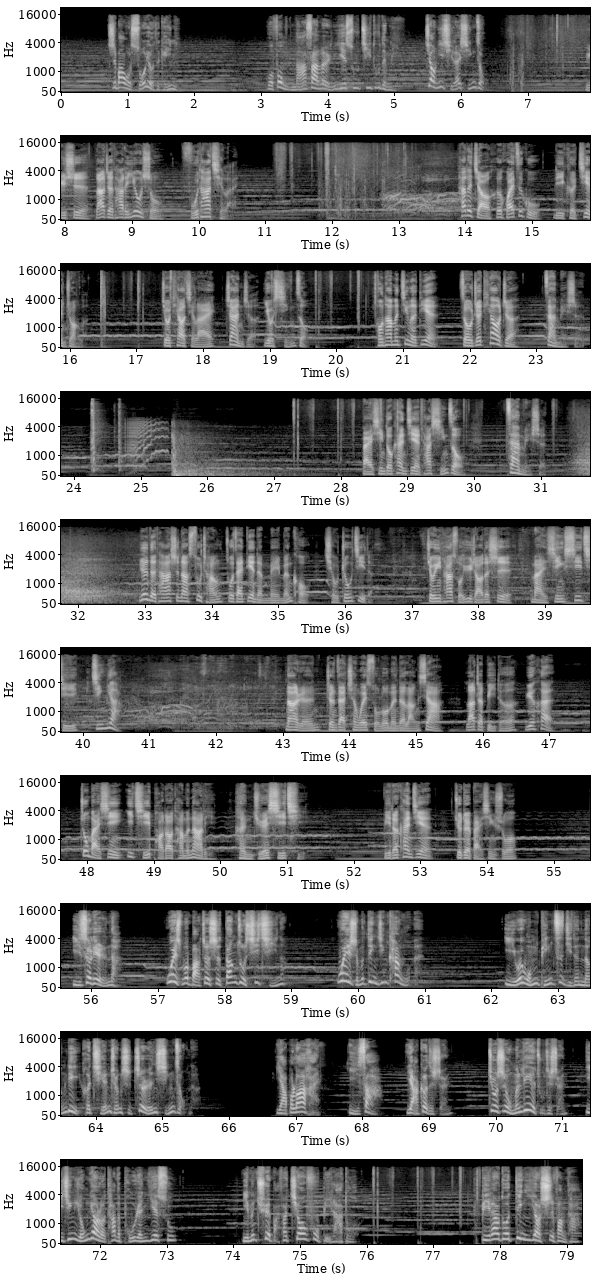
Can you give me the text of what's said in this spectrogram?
只把我所有的给你。我奉拿撒勒人耶稣基督的名，叫你起来行走。于是拉着他的右手扶他起来，他的脚和踝子骨立刻健壮了。就跳起来，站着又行走，同他们进了殿，走着跳着赞美神。百姓都看见他行走，赞美神，认得他是那素常坐在殿的美门口求周济的，就因他所遇着的事，满心稀奇惊讶。那人正在称为所罗门的廊下，拉着彼得、约翰。众百姓一起跑到他们那里，很觉稀奇。彼得看见，就对百姓说：“以色列人呐，为什么把这事当作稀奇呢？为什么定睛看我们，以为我们凭自己的能力和虔诚使这人行走呢？亚伯拉罕、以撒、雅各的神，就是我们列祖的神，已经荣耀了他的仆人耶稣，你们却把他交付比拉多。”比拉多定义要释放他，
